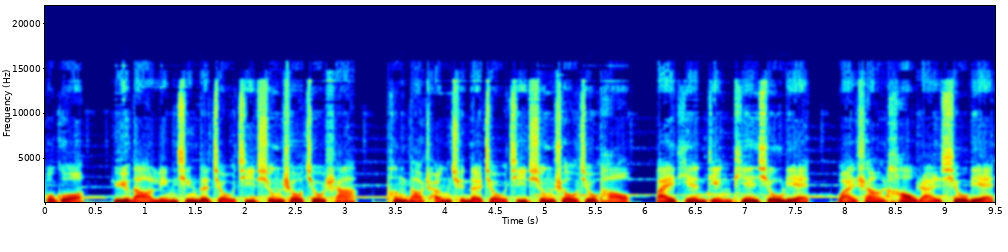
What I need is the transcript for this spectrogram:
不过，遇到零星的九级凶兽就杀。碰到成群的九级凶兽就逃，白天顶天修炼，晚上浩然修炼。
